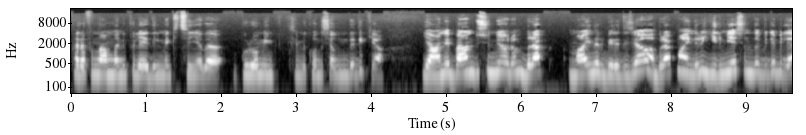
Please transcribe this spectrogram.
tarafından manipüle edilmek için ya da grooming şimdi konuşalım dedik ya. Yani ben düşünüyorum bırak minor biri diyeceğim ama bırak minor'ı 20 yaşında biri bile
